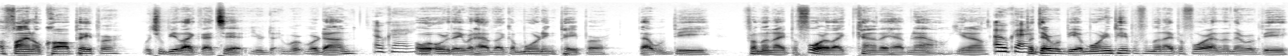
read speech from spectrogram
a final call paper, which would be like that's it, you're we're, we're done, Okay. or or they would have like a morning paper that would be from the night before, like kind of they have now, you know. Okay. But there would be a morning paper from the night before, and then there would be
